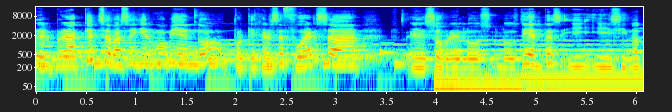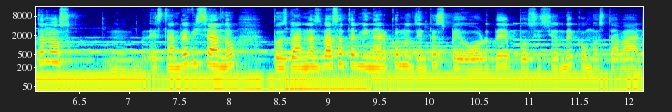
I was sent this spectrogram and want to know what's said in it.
el bracket se va a seguir moviendo porque ejerce fuerza eh, sobre los, los dientes y, si no te los mm, están revisando, pues van a, vas a terminar con los dientes peor de posición de como estaban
